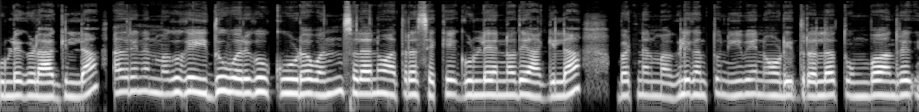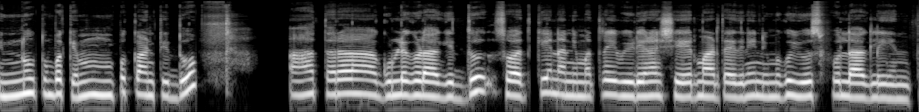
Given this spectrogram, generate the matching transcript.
ಗುಳ್ಳೆಗಳಾಗಿಲ್ಲ. ಆದರೆ ನನ್ನ ಮಗುಗೆ ಇದುವರೆಗೂ ಕೂಡ ಒಂದು ಸಲನೂ ಆ ಥರ ಸೆಕೆ ಗುಳ್ಳೆ ಅನ್ನೋದೇ ಆಗಿಲ್ಲ. ಬಟ್ ನನ್ನ ಮಗಳಿಗಂತೂ ನೀವೇ ನೋಡಿದ್ರಲ್ಲ, ತುಂಬ ಅಂದರೆ ಇನ್ನೂ ತುಂಬ ಕೆಂಪಗೆ ಕಾಣ್ತಿದ್ದು. ಆ ಥರ ಗುಳ್ಳೆಗಳಾಗಿದ್ದು ಸೊ ಅದಕ್ಕೆ ನಾನು ನಿಮ್ಮ ಹತ್ರ ಈ ವಿಡಿಯೋನ ಶೇರ್ ಮಾಡ್ತಾ ಇದ್ದೀನಿ. ನಿಮಗೂ ಯೂಸ್ಫುಲ್ ಆಗಲಿ ಅಂತ.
